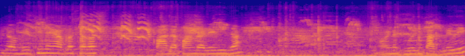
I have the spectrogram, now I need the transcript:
જો મેથીને આપણે સરસ પાંદા પાંદા લઈ લીધા હવે એને ધોઈને કાઢ લેવી.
